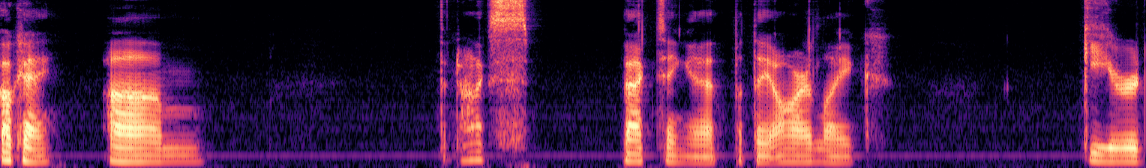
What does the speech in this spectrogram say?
Okay. Um they're not expecting it, but they are like geared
